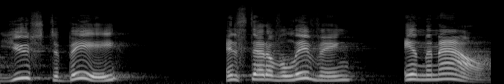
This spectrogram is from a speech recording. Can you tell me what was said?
used to be instead of living in the now.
